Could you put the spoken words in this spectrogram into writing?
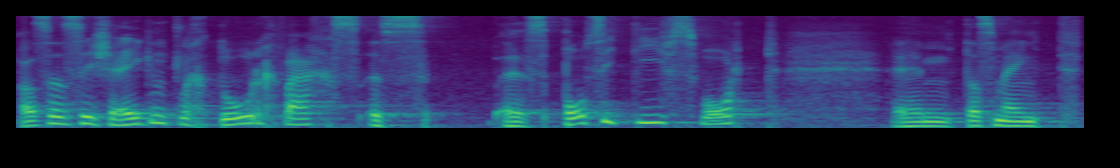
Also es ist eigentlich durchwegs ein, ein positives Wort. Ähm, das meint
